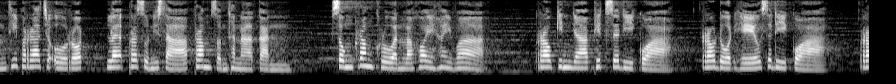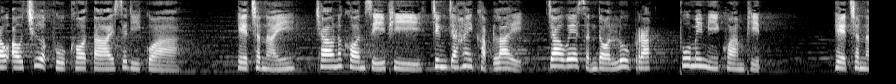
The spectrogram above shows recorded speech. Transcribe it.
ำที่พระราชโอรสและพระสุนิสาพร่ำสนทนากัน ทรงคร่ำครวญละห้อยให้ว่า เรากินยาพิษเสียดีกว่า เราโดดเหวเสียดีกว่า เราเอาเชือกผูกคอตายเสียดีกว่า เหตุไฉนชาวนครสีพีจึงจะให้ขับไล่ เจ้าเวสสันดรลูกรัก ผู้ไม่มีความผิด เหตุไฉน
